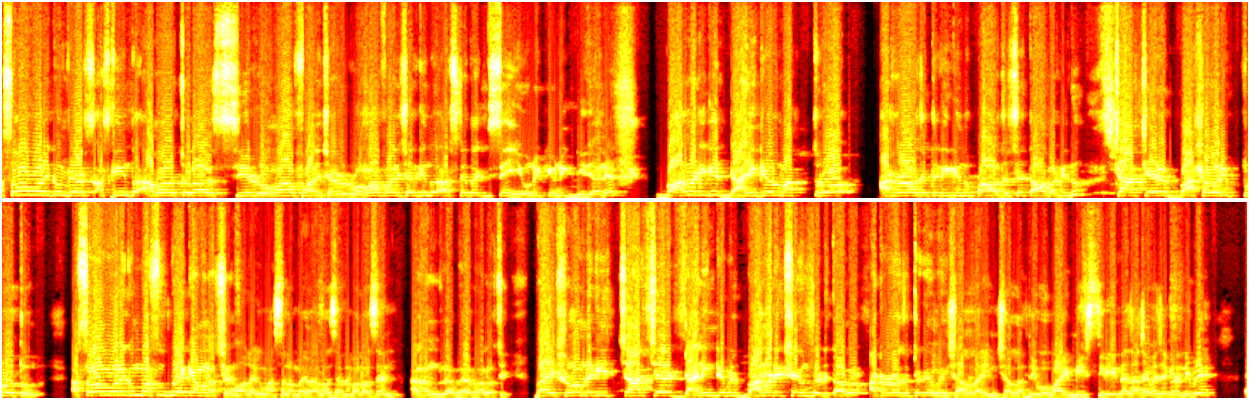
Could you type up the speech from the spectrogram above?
আসসালামু আলাইকুম ভিউয়ার্স আজকে কিন্তু আবার চলে আসছি রোমা ফার্নিচার। রোমা ফার্নিচার কিন্তু আজকে দেখতেছি ইউনিক ইউনিক ডিজাইনের বার্মাটিকের ডাইনিং টেবিল মাত্র আঠারো হাজার টাকা কিন্তু পাওয়া যাচ্ছে তা আবার কিন্তু চার চেয়ারের বাসাবাড়ি প্রতুল আসসালামু আলাইকুম মাসুদ ভাই কেমন আছেন? ওয়ালাইকুম আসসালাম ভাই ভালো আছেন আপনি ভালো আছেন? আলহামদুলিল্লাহ ভাই ভালো আছি। ভাই শুনলাম নাকি চার চেয়ারের ডাইনিং টেবিল বার্মাটিক সেগুন পেটে তা আবার আঠারো হাজার টাকা ইনশাল্লাহ ইনশাল্লাহ দিব ভাই মিস্ত্রি না যাচাই বাছাই করে নিবে।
